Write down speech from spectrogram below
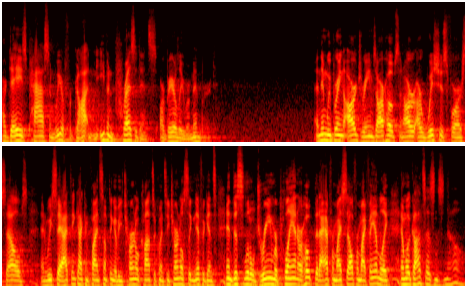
Our days pass and we are forgotten. Even presidents are barely remembered. And then we bring our dreams, our hopes, and our, our wishes for ourselves, and we say, I think I can find something of eternal consequence, eternal significance in this little dream or plan or hope that I have for myself or my family. And what God says is no.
